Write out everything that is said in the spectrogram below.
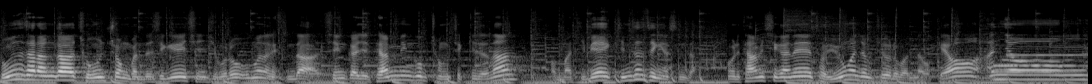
좋은 사랑과 좋은 추억 만드시길 진심으로 응원하겠습니다. 지금까지 대한민국 정책기자단 엄마TV의 김선생이었습니다. 우리 다음 시간에 더 유용한 정책으로 만나볼게요. 안녕!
